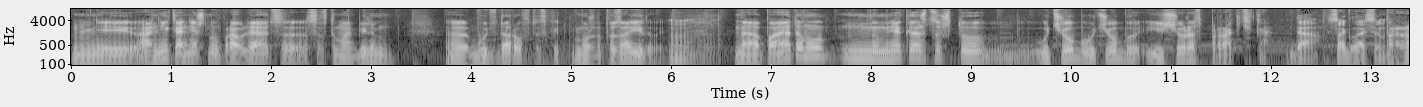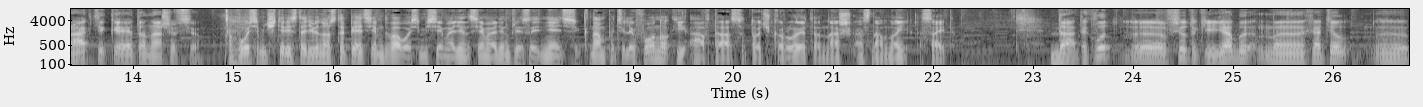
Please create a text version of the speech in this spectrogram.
Они, конечно, управляются с автомобилем будь здоров, так сказать, можно позавидовать. А, Поэтому, ну, мне кажется, что учеба, учеба и еще раз практика. Да, согласен. Практика это наше все. 8 495 728 7171. Присоединяйтесь к нам по телефону и автоаса.ру. Это наш основной сайт. Да, так вот, все-таки я бы э, хотел э,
